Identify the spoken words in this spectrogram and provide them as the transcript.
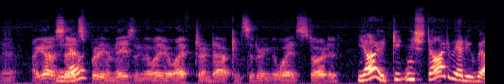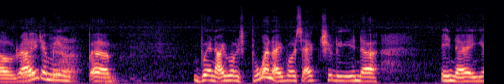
Yeah. I gotta You say, it's pretty amazing the way your life turned out, considering the way it started. Yeah, it didn't start very well, right? I mean, yeah. uh, when I was born, I was actually in a in a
